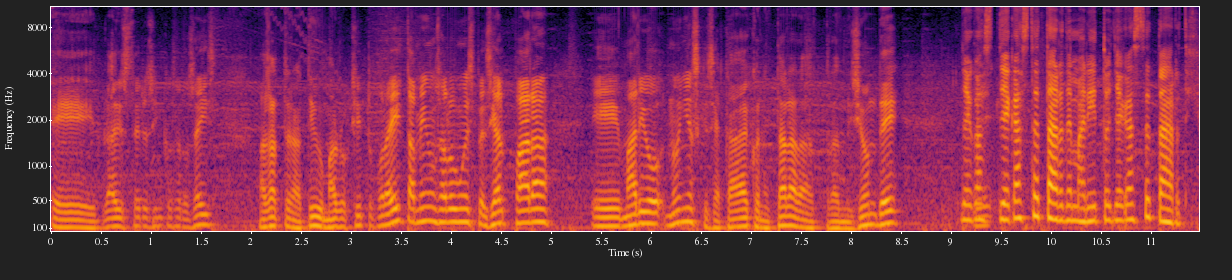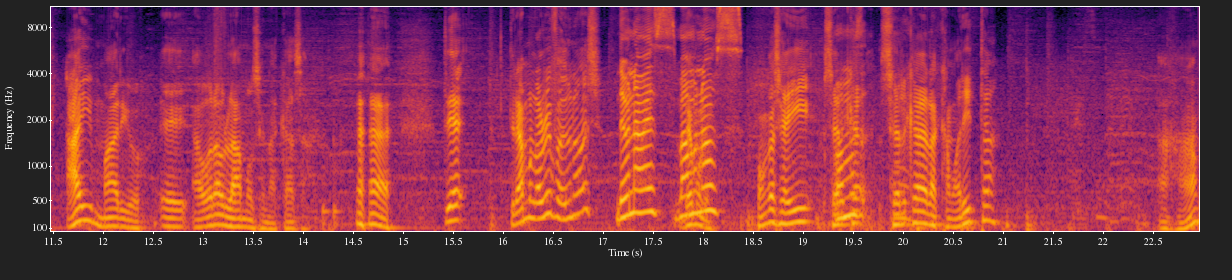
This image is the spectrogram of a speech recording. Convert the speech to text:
eh, Radio Stereo 506, más alternativo, más rockcito. Por ahí también un saludo muy especial para eh, Mario Núñez que se acaba de conectar a la transmisión de Llegas- Eh. Llegaste tarde, Marito, llegaste tarde. Ay, Mario, eh, ahora hablamos en la casa. Te- ¿Tiramos la rifa de una vez? De una vez, vámonos. Póngase ahí cerca, Vamos- cerca de la camarita. Ajá.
